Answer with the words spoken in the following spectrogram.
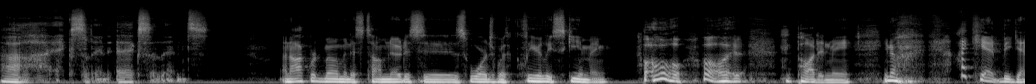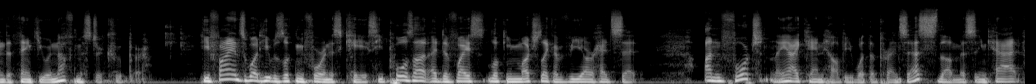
Ah, excellent, excellent. An awkward moment as Tom notices Wordsworth clearly scheming. Oh, oh, pardon me. You know, I can't begin to thank you enough, Mr. Cooper. He finds what he was looking for in his case. He pulls out a device looking much like a VR headset. Unfortunately, I can't help you with the princess, the missing cat,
